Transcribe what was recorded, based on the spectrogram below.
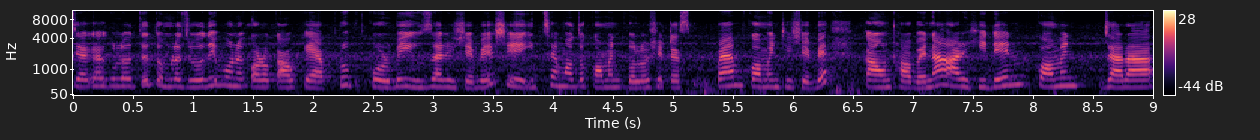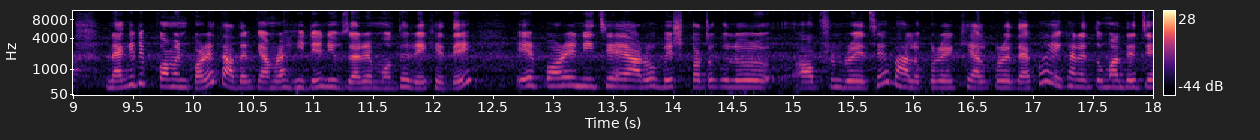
জায়গাগুলোতে তোমরা যদি মনে করো কাউকে অ্যাপ্রুভ করবে ইউজার হিসেবে, সে ইচ্ছা মতো কমেন্ট করল, সেটা স্প্যাম কমেন্ট হিসেবে কাউন্ট হবে না। আর হিডেন কমেন্ট যারা নেগেটিভ কমেন্ট করে, তাদেরকে আমরা হিডেন ইউজারের মধ্যে রেখে দেই। এরপরে নিচে আরও বেশ কতগুলো অপশন রয়েছে। ভালো করে খেয়াল করে দেখো। এখানে তোমাদের যে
